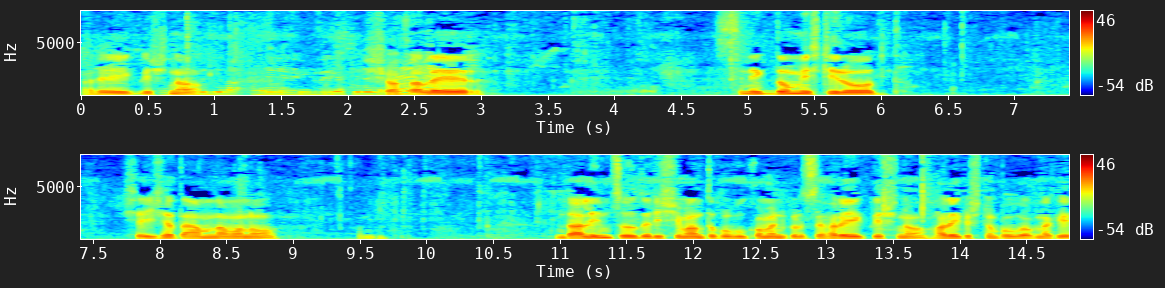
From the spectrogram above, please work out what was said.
হরে কৃষ্ণ। সকালের স্নিগ্ধ মিষ্টি রোদ, সেই সাথে আম নামানো। ডালিম চৌধুরী সীমান্ত প্রভু কমেন্ট করেছে, হরে কৃষ্ণ হরে কৃষ্ণ প্রভু আপনাকে।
